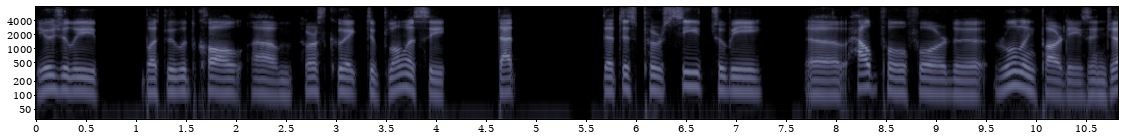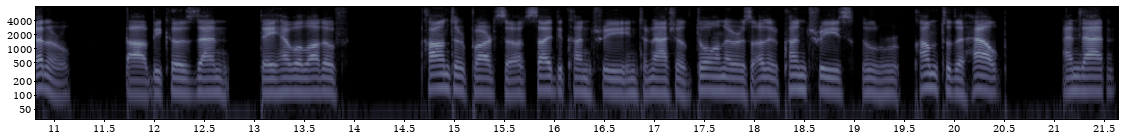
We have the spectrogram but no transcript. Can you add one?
usually what we would call um, earthquake diplomacy that that is perceived to be uh, helpful for the ruling parties in general, uh, because then they have a lot of counterparts outside the country, international donors, other countries who come to the help, and then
